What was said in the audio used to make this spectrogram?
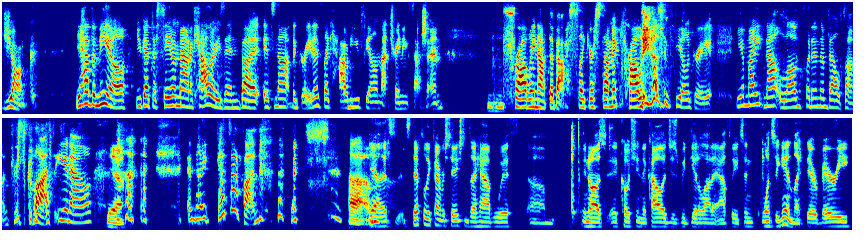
junk. You have a meal, you get the same amount of calories in, but it's not the greatest. Like, how do you feel in that training session? Mm-hmm. Probably not the best. Like, your stomach probably doesn't feel great. You might not love putting a belt on for squats, you know? Yeah. and like, that's not fun. um, yeah, that's it's definitely conversations I have with, um, you know, I was uh, coaching the colleges, we'd get a lot of athletes. And once again, like they're very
